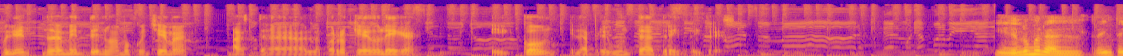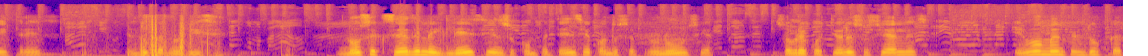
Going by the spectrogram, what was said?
Muy bien, nuevamente nos vamos con Chema hasta la parroquia de Dolega eh, con la pregunta 33. Y en el número 33, el Lucas nos dice, no se excede la Iglesia en su competencia cuando se pronuncia sobre cuestiones sociales. En un momento el Ducat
